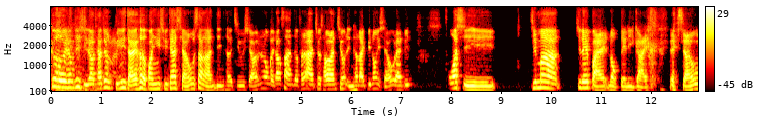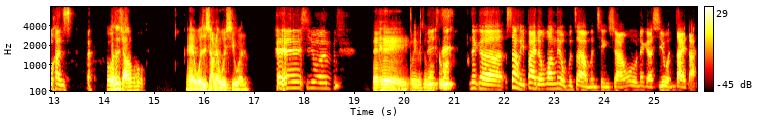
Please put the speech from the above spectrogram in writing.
各位乡亲、喜乐听众朋友大家好，欢迎收听小人物上岸，联合就小人物每当上岸得分，篮球、投篮球，联合来宾拢是小人物来宾。我是今麦这礼拜录第二届 小人物汉斯，我是小人物。哎、欸，我是小人物喜文，嘿嘿，喜文，嘿嘿，我以为是汪六。那个上礼拜的汪六不在，我们请小人物那个喜文代打。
